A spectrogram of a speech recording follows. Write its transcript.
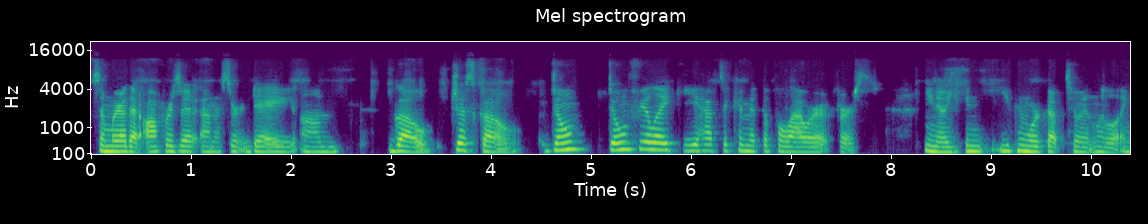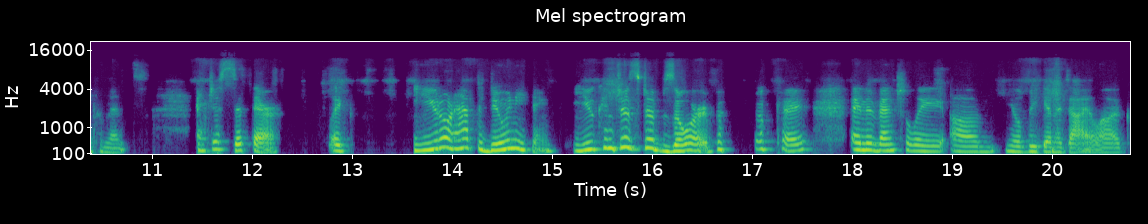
somewhere that offers it on a certain day um go just go. Don't don't feel like you have to commit the full hour at first you know you can you can work up to it in little increments and just sit there. Like you don't have to do anything. You can just absorb okay? And eventually um, you'll begin a dialogue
